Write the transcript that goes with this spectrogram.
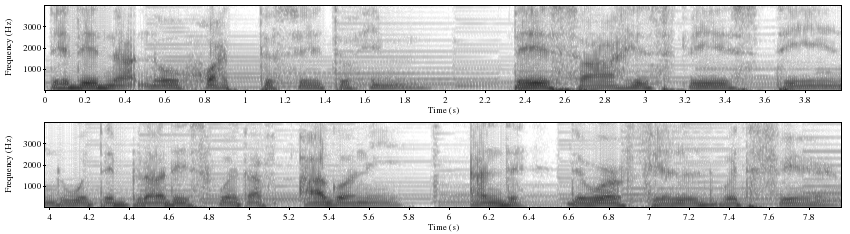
They did not know what to say to him. They saw his face stained with the bloody sweat of agony, and they were filled with fear.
